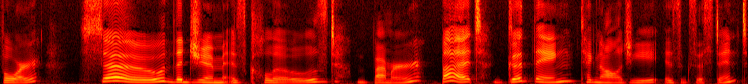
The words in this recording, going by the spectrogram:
Four, so the gym is closed. Bummer. But good thing technology is existent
